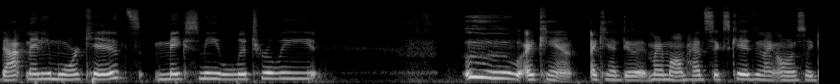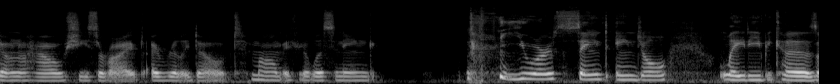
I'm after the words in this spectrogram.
that many more kids makes me literally ooh i can't i can't do it. My mom had six kids and i honestly don't know how she survived. I really don't. Mom if you're listening you are saint angel lady because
